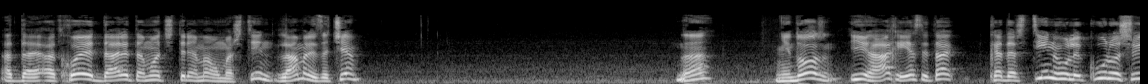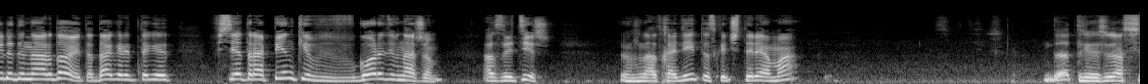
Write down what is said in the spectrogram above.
Отходит дали тамот 4 ама у маштин. Лама ли зачем? Да? Не должен. И ах, если так, кадаштин ули кулу швили денардой, тогда, говорит, ты, говорит, все тропинки в, городе в нашем осветишь. Нужно отходить, так сказать, 4 ама. Да, ты, у нас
